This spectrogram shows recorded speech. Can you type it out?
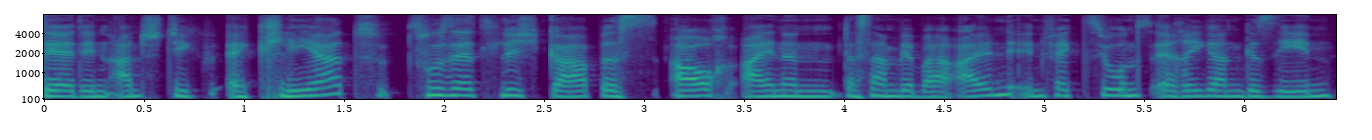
der den Anstieg erklärt. Zusätzlich gab es auch einen, das haben wir bei allen Infektionserregern gesehen,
